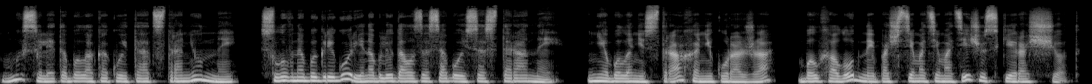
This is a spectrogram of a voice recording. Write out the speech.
Мысль эта была какой-то отстраненной, словно бы Григорий наблюдал за собой со стороны. Не было ни страха, ни куража, был холодный, почти математический расчет.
